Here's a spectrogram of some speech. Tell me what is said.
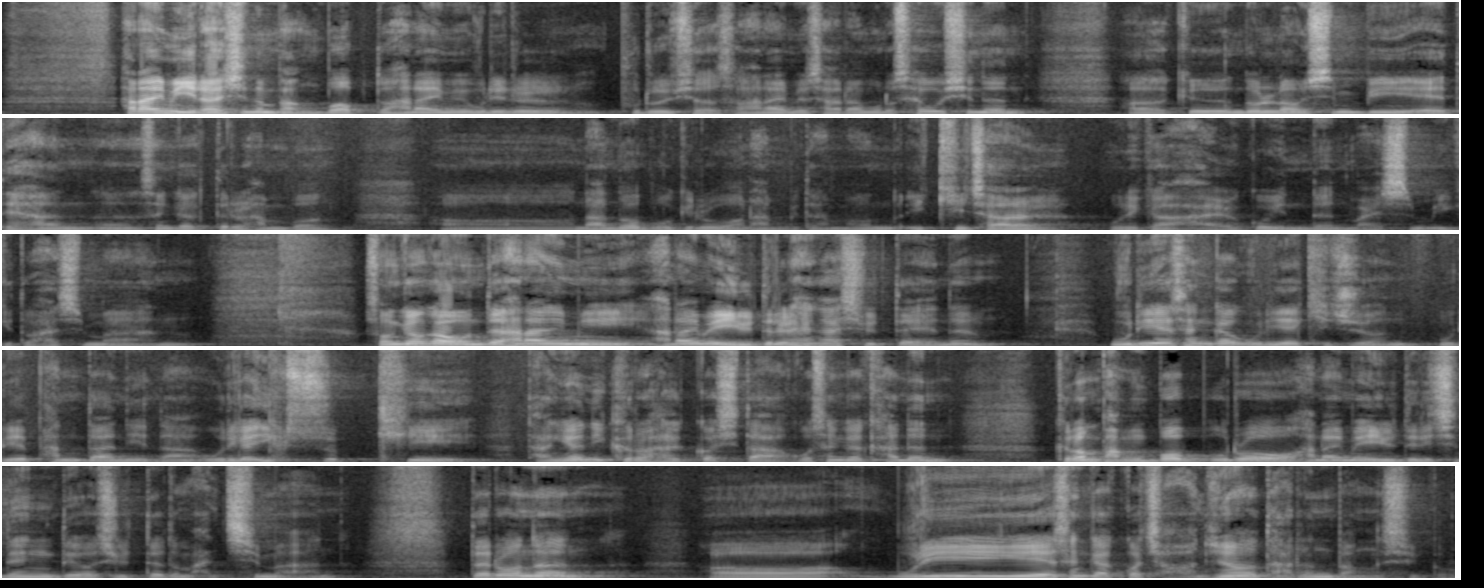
하나님이 일하시는 방법 또 하나님이 우리를 부르셔서 하나님의 사람으로 세우시는 그 놀라운 신비에 대한 생각들을 한번 나누어 보기를 원합니다. 뭐 익히 잘 우리가 알고 있는 말씀이기도 하지만 성경 가운데 하나님이 하나님의 일들을 행하실 때에는 우리의 생각, 우리의 기준, 우리의 판단이나 우리가 익숙히 당연히 그러할 것이다고 생각하는 그런 방법으로 하나님의 일들이 진행되어질 때도 많지만 때로는 어, 우리의 생각과 전혀 다른 방식으로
